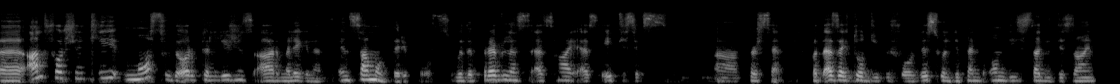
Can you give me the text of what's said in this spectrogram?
Uh, unfortunately, most of the orbital lesions are malignant in some of the reports, with a prevalence as high as 86 uh, percent. But as I told you before, this will depend on the study design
